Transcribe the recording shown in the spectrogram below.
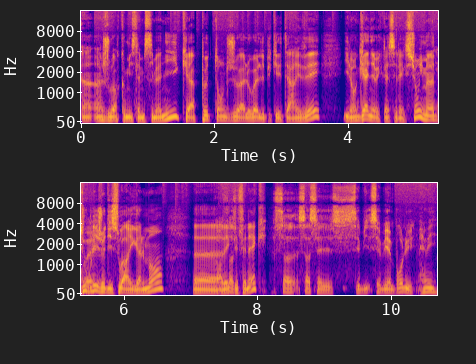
un, un- un joueur comme Islam Simani, qui a peu de temps de jeu à l'OL depuis qu'il est arrivé, il en gagne avec la sélection. Il met un doublé Ouais. jeudi soir également euh, Non, avec ça, les Fenech. Ça, ça c'est- c'est bi- c'est bien pour lui. Mais oui.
